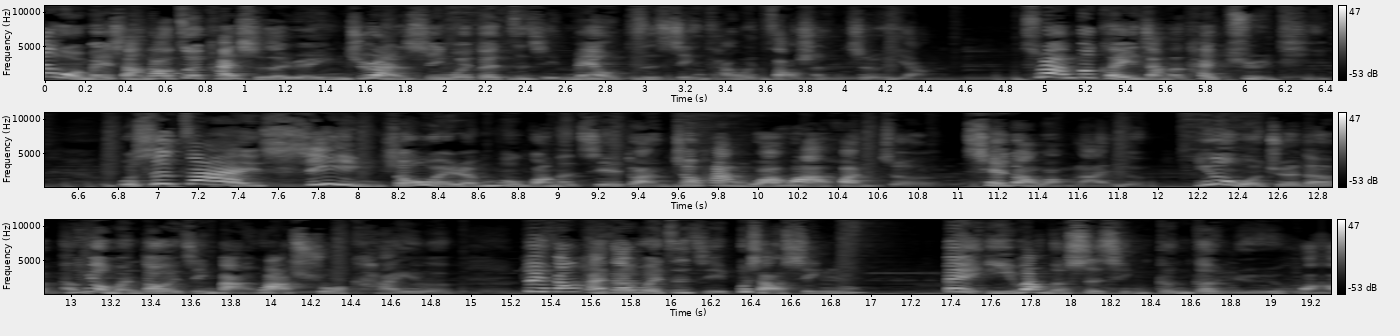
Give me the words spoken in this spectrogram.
但我没想到，最开始的原因居然是因为对自己没有自信才会造成这样。虽然不可以讲得太具体，我是在吸引周围人目光的阶段就和挖化患者切断往来了，因为我觉得朋友们都已经把话说开了。对方还在为自己不小心被遗忘的事情耿耿于怀。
